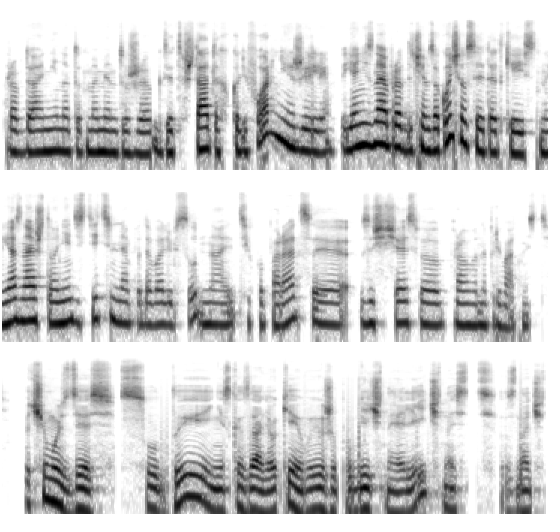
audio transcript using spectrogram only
Правда, они на тот момент уже где-то в Штатах, в Калифорнии жили. Я не знаю, правда, чем закончился этот кейс, но я знаю, что они действительно подавали в суд на этих папарацци, защищая свое право на приватность. Почему здесь суды не сказали, окей, вы уже публичная личность, значит,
